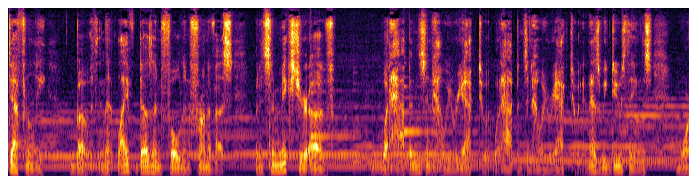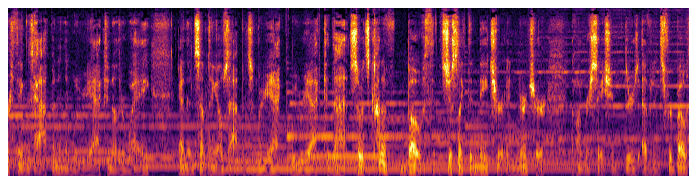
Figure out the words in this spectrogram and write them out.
definitely both, and that life does unfold in front of us, but it's a mixture of what happens and how we react to it, what happens and how we react to it. And as we do things, more things happen, and then we react another way, and then something else happens, and we react we react to that. So it's kind of both. It's just like the nature and nurture conversation. There's evidence for both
